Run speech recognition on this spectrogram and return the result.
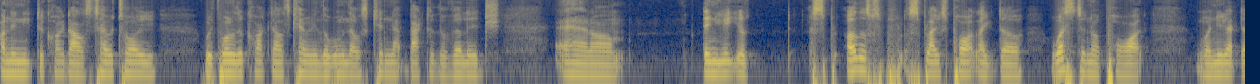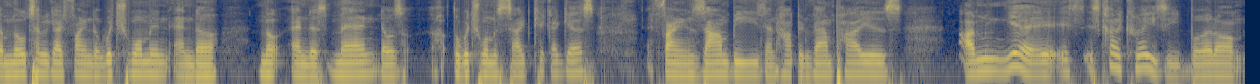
underneath the crocodile's territory, with one of the crocodiles carrying the woman that was kidnapped back to the village, and um, then you get your sp- other sp- splice part, like the westerner part, when you got the military guy finding the witch woman and the mil- and this man that was the witch woman's sidekick, I guess, fighting zombies and hopping vampires. I mean, yeah, it's it's kind of crazy, but um,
